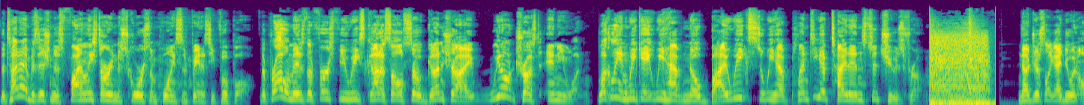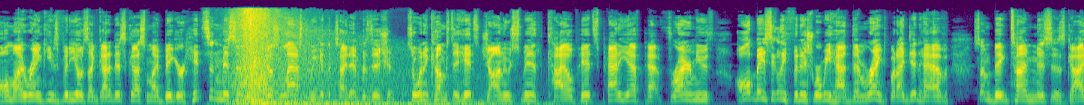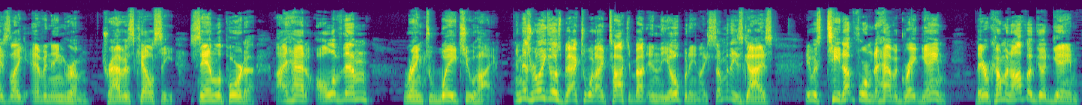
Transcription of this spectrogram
The tight end position is finally starting to score some points in fantasy football. The problem is the first few weeks got us all so gun shy, we don't trust anyone. Luckily in week 8 we have no bye weeks, so we have plenty of tight ends to choose from. Now, just like I do in all my rankings videos, I gotta discuss my bigger hits and misses from just last week at the tight end position. So when it comes to hits, Jonnu Smith, Kyle Pitts, Patty F, Pat Freiermuth, all basically finished where we had them ranked, but I did have some big time misses. Guys like Evan Engram, Travis Kelce, Sam LaPorta. I had all of them ranked way too high. And this really goes back to what I talked about in the opening. Like some of these guys, it was teed up for them to have a great game. They were coming off a good game.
